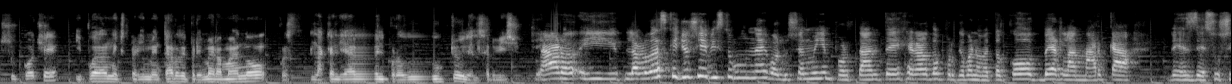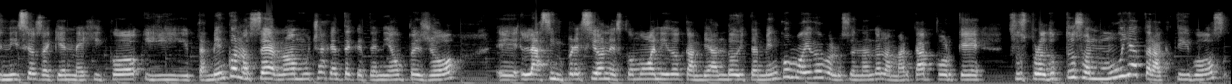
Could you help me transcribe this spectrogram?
su coche y puedan experimentar de primera mano pues la calidad del producto y del servicio. Claro, y la verdad es que yo sí he visto una evolución muy importante, Gerardo, porque bueno, me tocó ver la marca desde sus inicios aquí en México y también conocer ¿no? a mucha gente que tenía un Peugeot, eh, las impresiones, cómo han ido cambiando y también cómo ha ido evolucionando la marca, porque sus productos son muy atractivos,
